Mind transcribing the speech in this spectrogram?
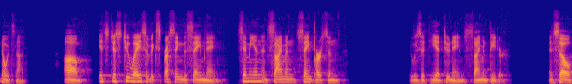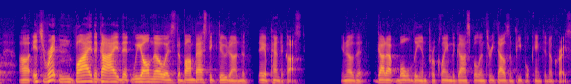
No, it's not. Um, it's just two ways of expressing the same name. Simeon and Simon, same person. It was a, he had two names, Simon Peter. And so uh, it's written by the guy that we all know as the bombastic dude on the day of Pentecost. You know, that got up boldly and proclaimed the gospel, and 3,000 people came to know Christ.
